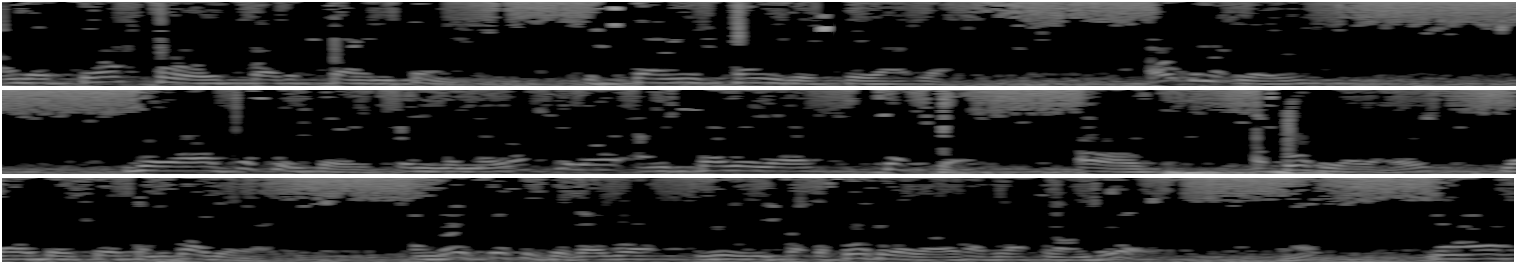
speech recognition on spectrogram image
and they're still caused by the same things, the same changes throughout life. Ultimately, there are differences in the molecular and cellular structure of a 40-year-old relative to a 25-year-old. And those differences are what means that the 40-year-old has less long to live. Right? Now,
